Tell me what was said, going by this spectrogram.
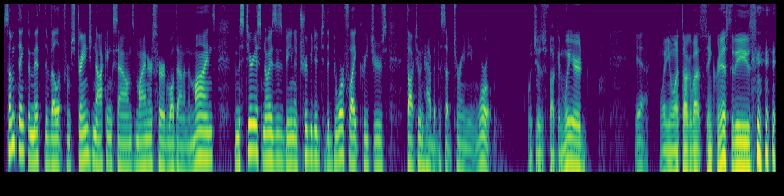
Some think the myth developed from strange knocking sounds miners heard while down in the mines, the mysterious noises being attributed to the dwarf-like creatures thought to inhabit the subterranean world. Which is fucking weird Yeah. when you want to talk about synchronicities.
